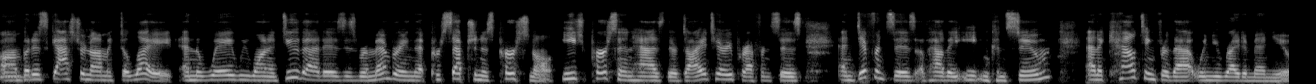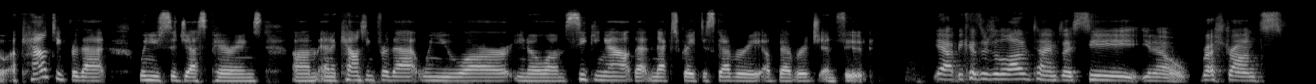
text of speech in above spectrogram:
um, but as gastronomic delight. And the way we want to do that is is remembering that perception is personal. Each person has their dietary preferences and differences of how they eat and consume, and accounting for that when you write a menu, accounting for that when you suggest pairings, um, and accounting for that when you are, you know, um, seeking out that next great discovery of beverage and food. Yeah, because there's a lot of times I see, you know, restaurants,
